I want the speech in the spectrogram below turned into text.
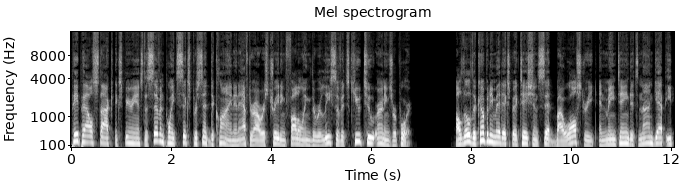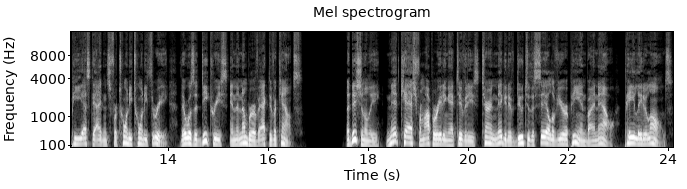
PayPal stock experienced a 7.6% decline in after hours trading following the release of its Q2 earnings report. Although the company met expectations set by Wall Street and maintained its non GAAP EPS guidance for 2023, there was a decrease in the number of active accounts. Additionally, net cash from operating activities turned negative due to the sale of European Buy Now, Pay Later loans.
